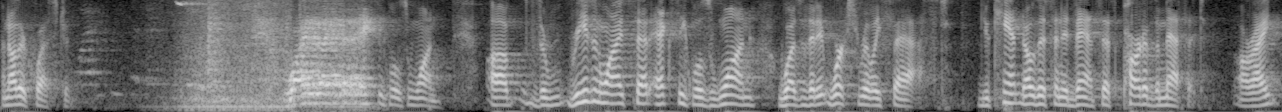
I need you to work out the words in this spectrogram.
Another question. Why did I set x equals 1? Uh, the reason why I set x equals 1 was that it works really fast. You can't know this in advance. That's part of the method, all right?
